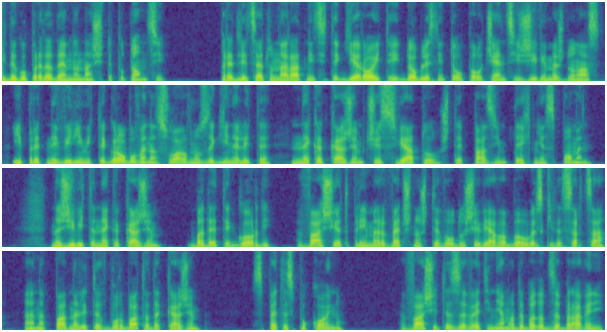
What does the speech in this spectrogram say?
и да го предадем на нашите потомци. Пред лицето на ратниците, героите и доблестните опълченци, живи между нас, и пред невидимите гробове на славно загиналите, нека кажем, че свято ще пазим техния спомен. На живите нека кажем, бъдете горди, вашият пример вечно ще въодушевява българските сърца, а нападналите в борбата да кажем, спете спокойно, вашите завети няма да бъдат забравени.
